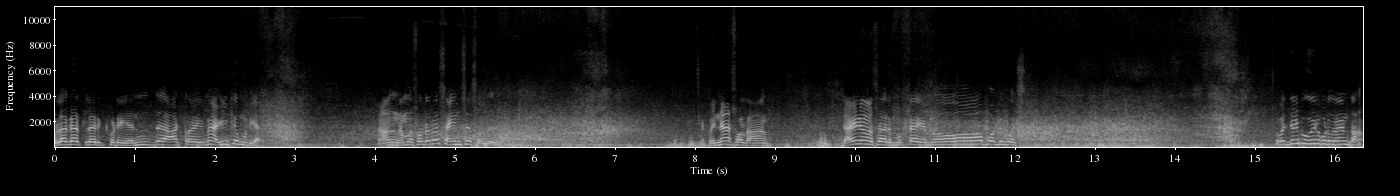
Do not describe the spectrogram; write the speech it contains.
உலகத்தில் இருக்கக்கூடிய எந்த ஆற்றலையுமே அழிக்க முடியாது. நான் நம்ம சொல்கிறத சயின்ஸே சொல்லுது. இப்போ என்ன சொல்கிறான் டைனோசர் முட்டை எம்மோ போட்டு போச்சு. இப்போ திருப்பி உயிர் கொடுக்குறேன்ட்டான்.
